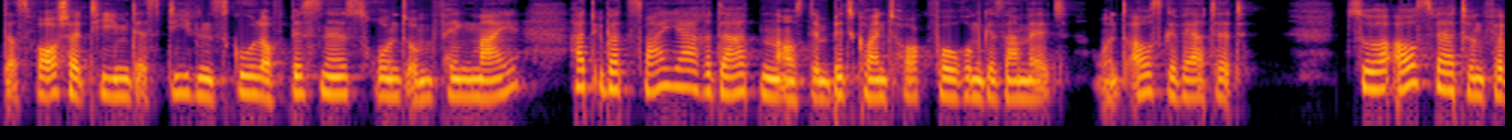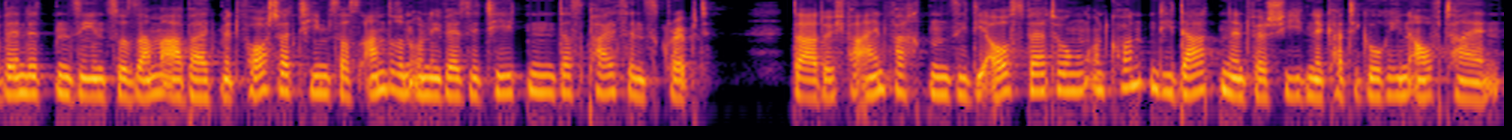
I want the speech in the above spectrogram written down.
Das Forscherteam der Stevens School of Business rund um Feng Mai hat über zwei Jahre Daten aus dem Bitcoin Talk Forum gesammelt und ausgewertet. Zur Auswertung verwendeten sie in Zusammenarbeit mit Forscherteams aus anderen Universitäten das Python-Script. Dadurch vereinfachten sie die Auswertung und konnten die Daten in verschiedene Kategorien aufteilen.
